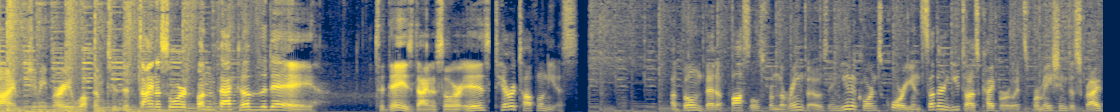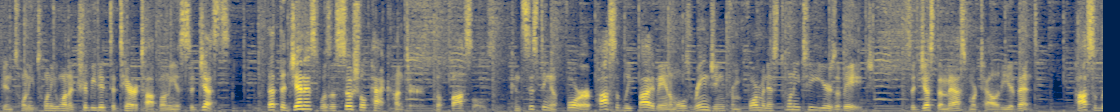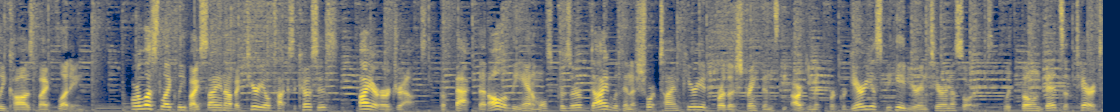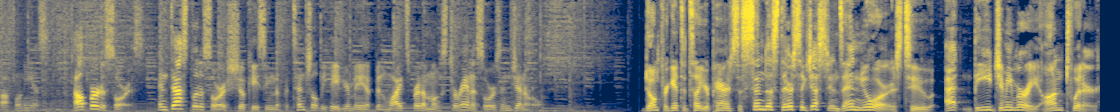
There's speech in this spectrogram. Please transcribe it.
I'm Jimmy Murray. Welcome to the Dinosaur Fun Fact of the Day. Today's dinosaur is Teratophoneus, a bone bed of fossils from the Rainbows and Unicorns Quarry in southern Utah's Kaiparowits Formation described in 2021 attributed to Teratophoneus suggests that the genus was a social pack hunter. The fossils, consisting of four or possibly five animals ranging from 4 minus 22 years of age, suggest a mass mortality event, possibly caused by flooding, or less likely by cyanobacterial toxicosis, fire, or drought. The fact that all of the animals preserved died within a short time period further strengthens the argument for gregarious behavior in Tyrannosaurids, with bone beds of Teratophoneus, Albertosaurus, and Daspletosaurus showcasing the potential behavior may have been widespread amongst tyrannosaurs in general. Don't forget to tell your parents to send us their suggestions and yours to at the Jimmy Murray on Twitter.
